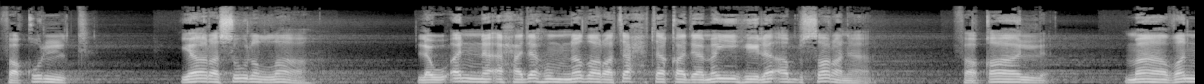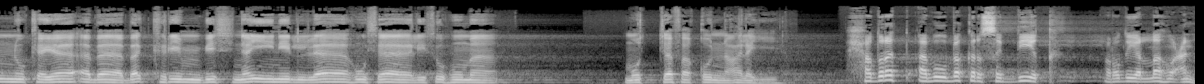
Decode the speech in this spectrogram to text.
فقلت، يا رسول الله، لو أن أحدهم نظر تحت قدميه لأبصرنا، فقال ما ظنك يا أبا بكر باثنين الله ثالثهما؟ متفق عليه. حضرت ابو بکر صدیق رضی اللہ عنہ،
